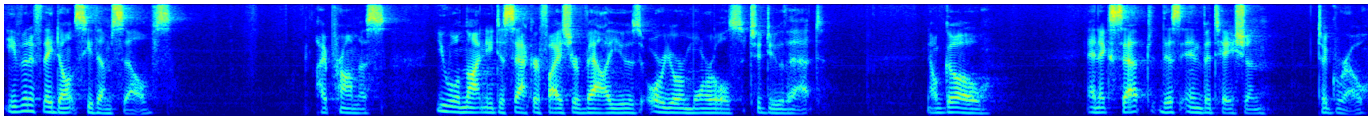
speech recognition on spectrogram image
even if they don't see themselves. I promise you will not need to sacrifice your values or your morals to do that. Now go and accept this invitation to grow.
